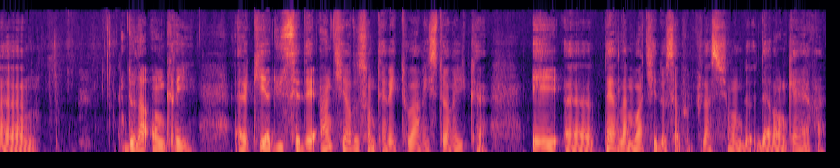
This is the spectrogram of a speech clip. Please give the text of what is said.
de la Hongrie, euh, qui a dû céder un tiers de son territoire historique et euh, perd la moitié de sa population d'avant-guerre.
